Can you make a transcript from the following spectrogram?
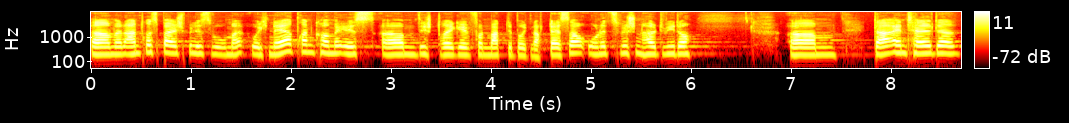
Ähm, ein anderes Beispiel ist, wo, man, wo, ich näher dran komme, ist ähm, die Strecke von Magdeburg nach Dessau, ohne Zwischenhalt wieder. Ähm, da enthält der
